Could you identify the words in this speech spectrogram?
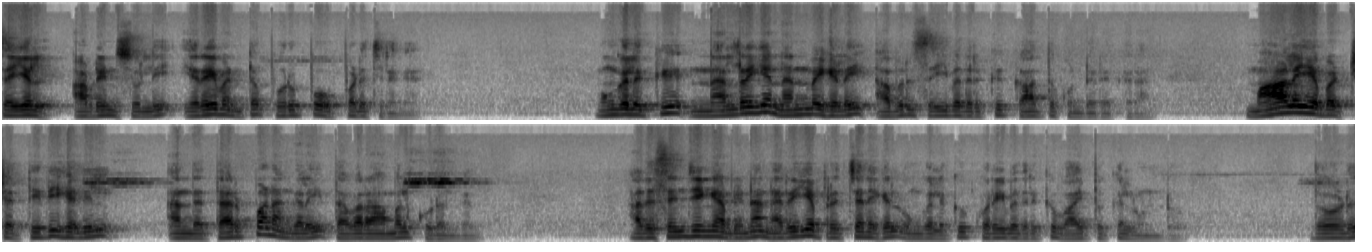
செயல் அப்படின்னு சொல்லி இறைவன்கிட்ட பொறுப்பை ஒப்படைச்சிடுங்க. உங்களுக்கு நிறைய நன்மைகளை அவர் செய்வதற்கு காத்து கொண்டிருக்கிறார். மாலையபட்ச திதிகளில் அந்த தர்ப்பணங்களை தவறாமல் கொடுங்கள். அது செஞ்சீங்க அப்படின்னா நிறைய பிரச்சனைகள் உங்களுக்கு குறைவதற்கு வாய்ப்புகள் உண்டு. அதோடு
